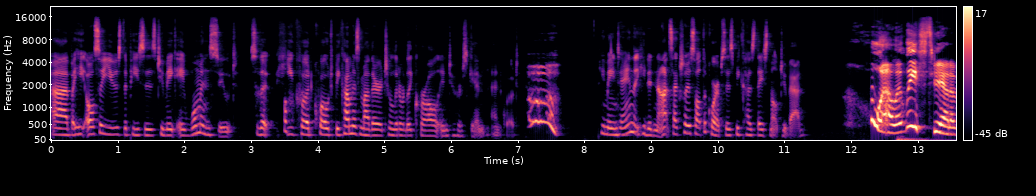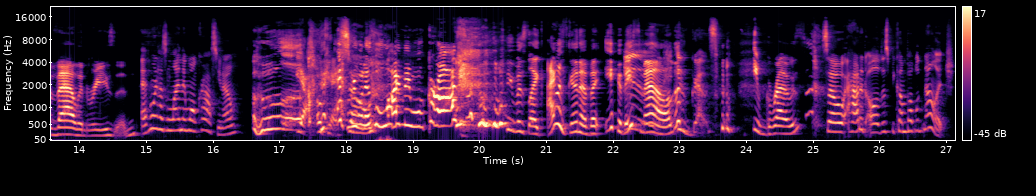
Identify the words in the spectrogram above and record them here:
Uh, but he also used the pieces to make a woman suit so that he could, quote, become his mother to literally crawl into her skin, end quote. He maintained that he did not sexually assault the corpses because they smelled too bad. Well, at least he had a valid reason. Everyone has a line they won't cross, you know? yeah, okay, Everyone so- has a line they won't cross. he was like, I was gonna, but ew, they Ew, smelled. Ew, gross. Ew, gross. so, how did all of this become public knowledge?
